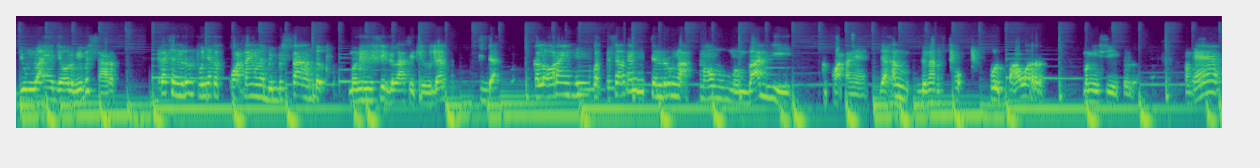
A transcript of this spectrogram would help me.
jumlahnya jauh lebih besar mereka cenderung punya kekuatan yang lebih besar untuk mengisi gelas itu dan tidak kalau orang yang punya kekuatan besar kan cenderung nggak mau membagi kekuatannya. Dia kan dengan fu- full power mengisi itu loh. Makanya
